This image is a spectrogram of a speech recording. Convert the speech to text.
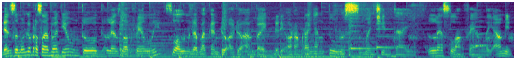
Dan semoga persahabat ya untuk Leslar Family Selalu mendapatkan doa-doa baik dari orang-orang yang tulus mencintai Leslar Family. Amin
